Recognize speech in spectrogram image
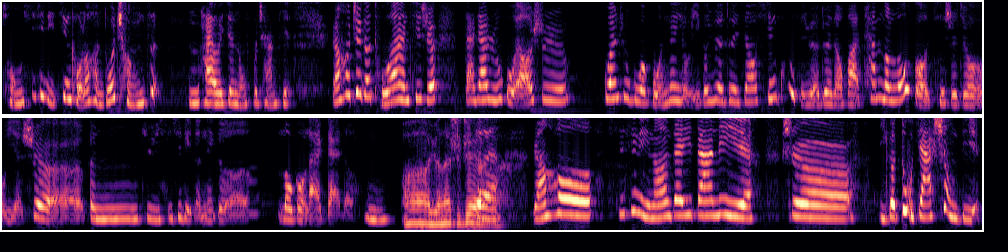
从西西里进口了很多橙子，嗯，还有一些农副产品。然后这个图案，其实大家如果要是关注过国内有一个乐队叫新裤子乐队的话，他们的 logo 其实就也是根据西西里的那个 logo 来改的。嗯，啊，原来是这样。对。然后西西里呢，在意大利是一个度假胜地，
